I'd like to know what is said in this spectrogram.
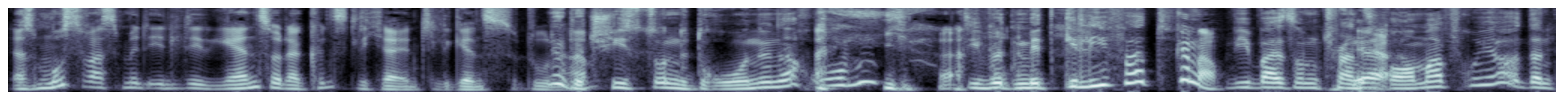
Das muss was mit Intelligenz oder künstlicher Intelligenz zu tun ja, haben. Du schießt so eine Drohne nach oben, ja. die wird mitgeliefert, genau. wie bei so einem Transformer ja. früher und dann,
